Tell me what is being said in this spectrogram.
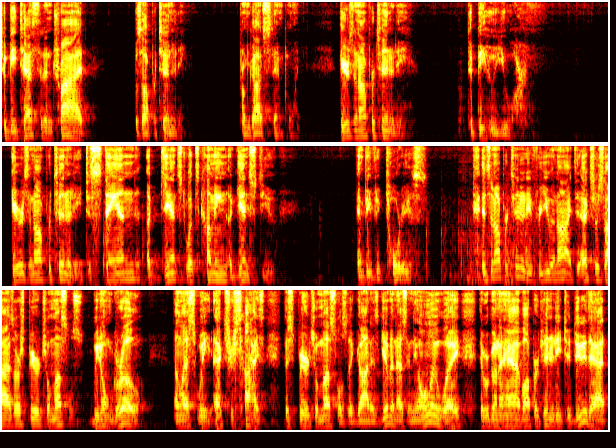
to be tested and tried, was opportunity from God's standpoint. Here's an opportunity to be who you are. Here's an opportunity to stand against what's coming against you and be victorious. It's an opportunity for you and I to exercise our spiritual muscles. We don't grow unless we exercise the spiritual muscles that God has given us. And the only way that we're going to have opportunity to do that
